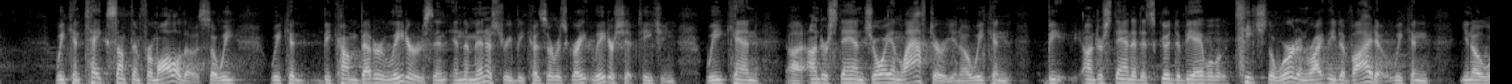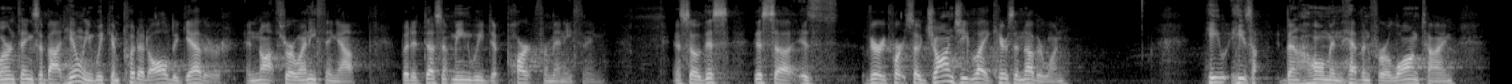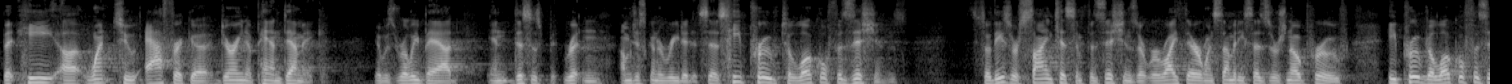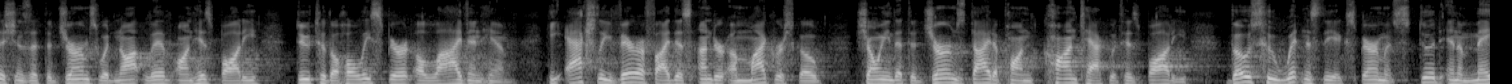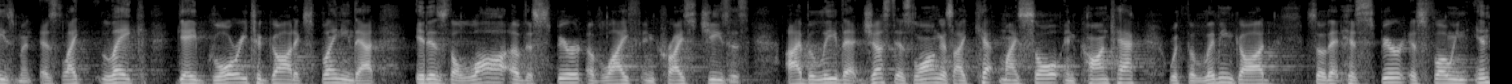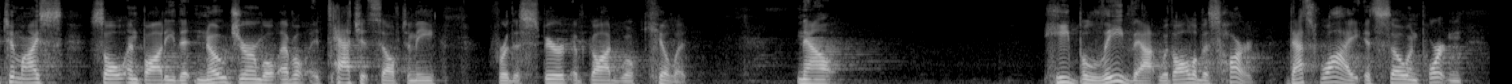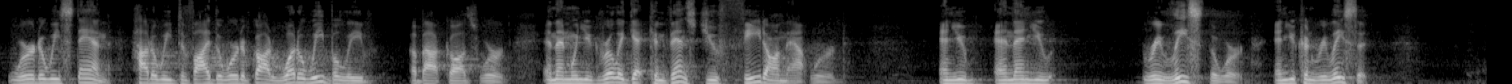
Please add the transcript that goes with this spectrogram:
We can take something from all of those. So we, we can become better leaders in, in the ministry because there was great leadership teaching. We can uh, understand joy and laughter. You know, we can be, understand that it's good to be able to teach the word and rightly divide it. We can, you know, learn things about healing. We can put it all together and not throw anything out but it doesn't mean we depart from anything. And so this, this uh, is very important. So, John G. Lake, here's another one. He, he's been home in heaven for a long time, but he uh, went to Africa during a pandemic. It was really bad. And this is written, I'm just going to read it. It says, He proved to local physicians, so these are scientists and physicians that were right there when somebody says there's no proof. He proved to local physicians that the germs would not live on his body due to the Holy Spirit alive in him. He actually verified this under a microscope, showing that the germs died upon contact with his body. Those who witnessed the experiment stood in amazement as Lake gave glory to God, explaining that it is the law of the Spirit of life in Christ Jesus. I believe that just as long as I kept my soul in contact with the living God, so that his spirit is flowing into my soul and body, that no germ will ever attach itself to me, for the Spirit of God will kill it. Now, he believed that with all of his heart. That's why it's so important. Where do we stand? How do we divide the Word of God? What do we believe about God's Word? And then when you really get convinced, you feed on that Word. And, you, and then you release the Word. And you can release it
